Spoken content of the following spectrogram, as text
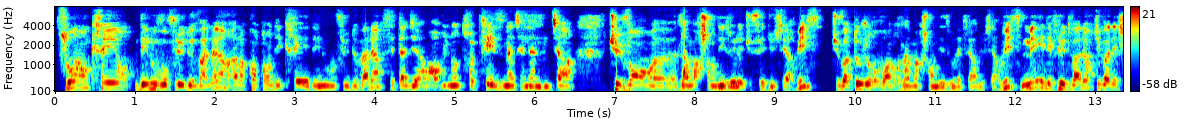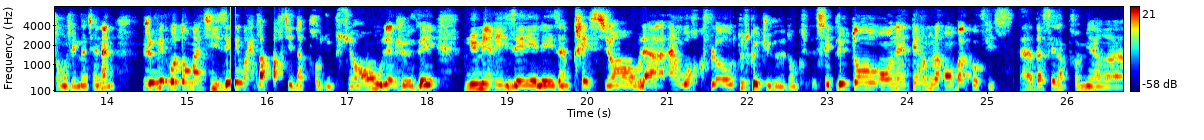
soit en créant des nouveaux flux de valeur. Alors, quand on dit créer des nouveaux flux de valeur, c'est-à-dire une entreprise, maintenant, tu vends euh, de la marchandise ou tu fais du service, tu vas toujours vendre de la marchandise ou faire du service, mais les flux de valeur, tu vas les changer. Maintenant, je vais automatiser la partie de la production, ou là, je vais numériser les impressions, ou là, un workflow, tout ce que tu veux. Donc, c'est plutôt en interne ou là, en back-office. Là, c'est la première... Euh,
